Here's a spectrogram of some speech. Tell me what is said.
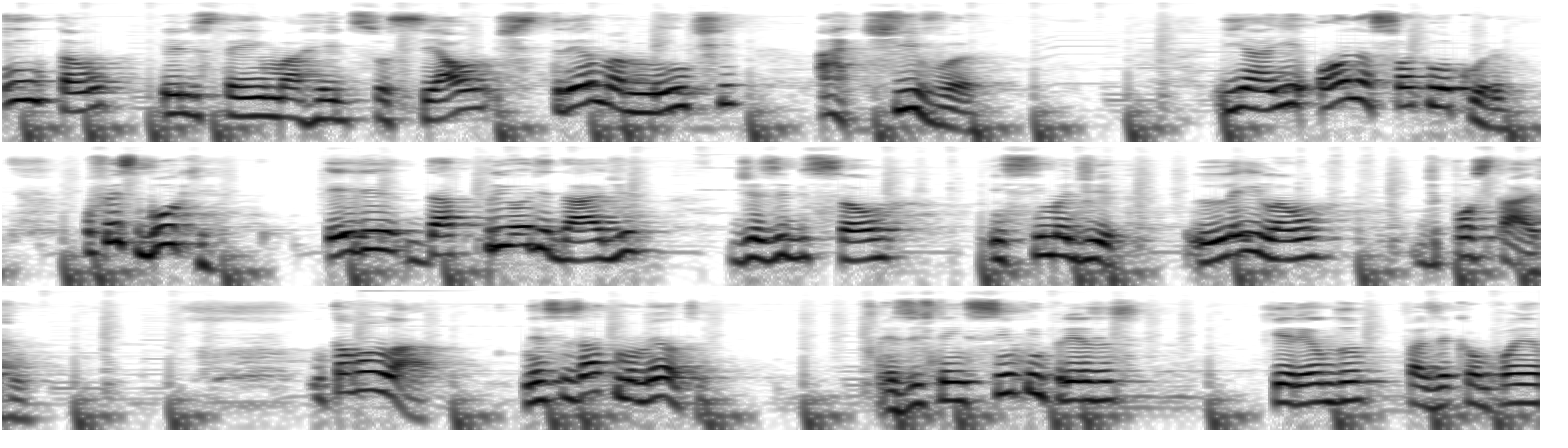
Então, eles têm uma rede social extremamente ativa. E aí, olha só que loucura. O Facebook, ele dá prioridade de exibição em cima de leilão de postagem. Então vamos lá. Nesse exato momento, existem cinco empresas querendo fazer campanha,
